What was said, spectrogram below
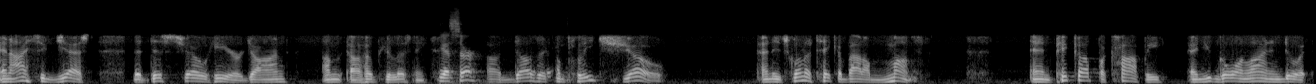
And I suggest that this show here, John, I'm, i hope you're listening. Yes, sir. Uh, does a complete show, and it's going to take about a month. And pick up a copy, and you can go online and do it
